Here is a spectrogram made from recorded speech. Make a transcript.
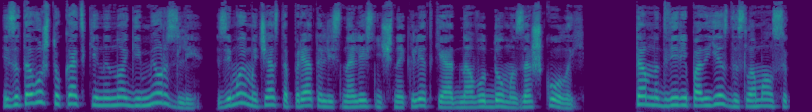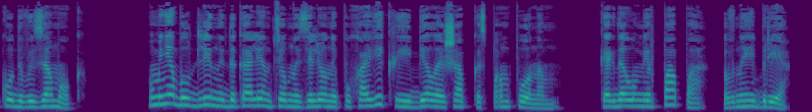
Из-за того, что Катькины ноги мерзли, зимой мы часто прятались на лестничной клетке одного дома за школой. Там на двери подъезда сломался кодовый замок. У меня был длинный до колен темно-зеленый пуховик и белая шапка с помпоном. Когда умер папа, в ноябре,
